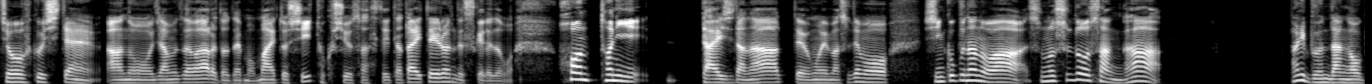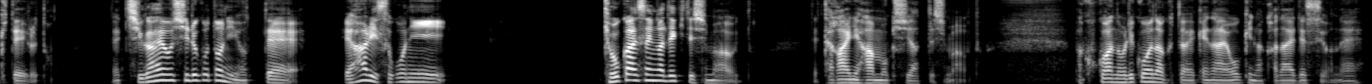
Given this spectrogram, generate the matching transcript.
重複視点あのジャム・ザ・ワールドでも毎年特集させていただいているんですけれども本当に大事だなって思います。でも深刻なのはその須藤さんがやっぱり分断が起きていると。違いを知ることによってやはりそこに境界線ができてしまうと互いに反目し合ってしまうと、まあ、ここは乗り越えなくてはいけない大きな課題ですよね。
